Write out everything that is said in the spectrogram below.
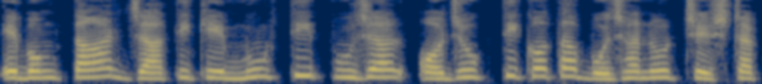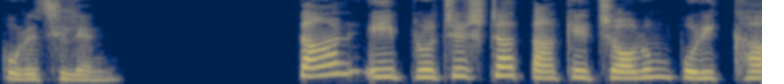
এবং তাঁর জাতিকে মূর্তি পূজার অযৌক্তিকতা বোঝানোর চেষ্টা করেছিলেন। তাঁর এই প্রচেষ্টা তাকে চরম পরীক্ষা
